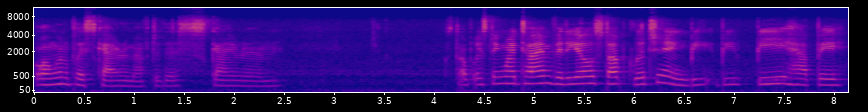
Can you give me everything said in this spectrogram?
Oh, I'm gonna play Skyrim after this. Skyrim. Stop wasting my time, video. Stop glitching. Be be be happy.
